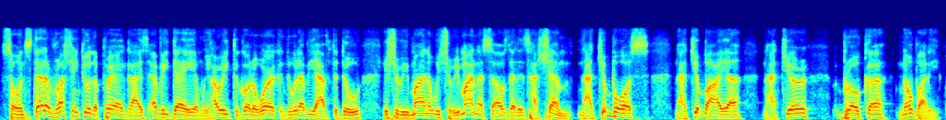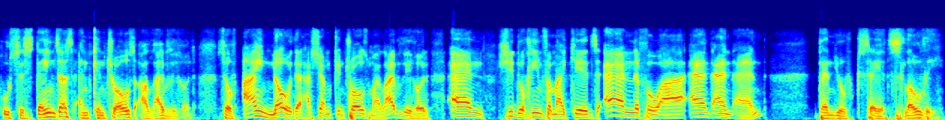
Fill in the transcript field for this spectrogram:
So instead of rushing through the prayer, guys, every day, and we hurry to go to work and do whatever you have to do, you should remind we should remind ourselves that it's Hashem, not your boss, not your buyer, not your broker, nobody who sustains us and controls our livelihood. So if I know that Hashem controls my livelihood and shidduchim for my kids and nifuah and and and, then you say it slowly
